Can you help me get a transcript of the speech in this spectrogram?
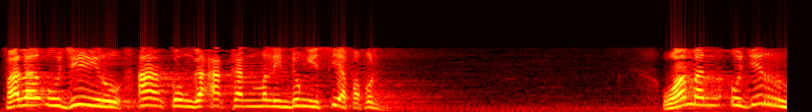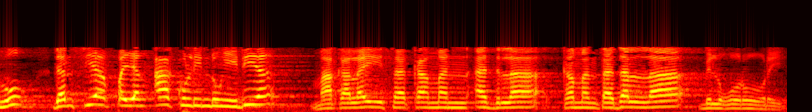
fala ujiru aku enggak akan melindungi siapa pun waman ujirhu dan siapa yang aku lindungi dia maka laisa kaman adla kaman tadalla bil ghururi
